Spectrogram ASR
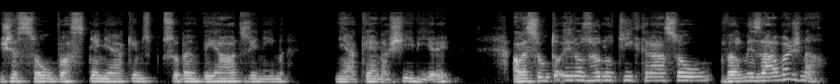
že jsou vlastně nějakým způsobem vyjádřením nějaké naší víry, ale jsou to i rozhodnutí, která jsou velmi závažná.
